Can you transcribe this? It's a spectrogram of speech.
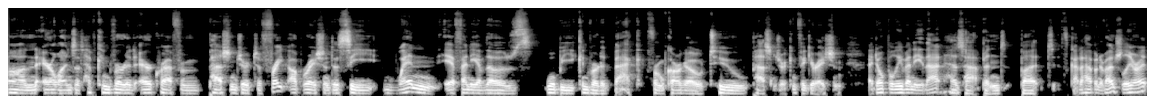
on airlines that have converted aircraft from passenger to freight operation to see when, if any of those, will be converted back from cargo to passenger configuration. I don't believe any of that has happened, but it's got to happen eventually, right?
